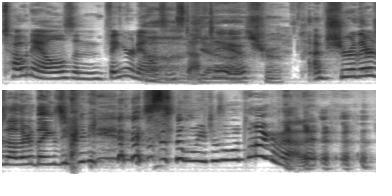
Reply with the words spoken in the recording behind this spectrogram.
toenails and fingernails and stuff Ah, yeah, too. That's true. I'm sure there's other things you can use. we just won't talk about it.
